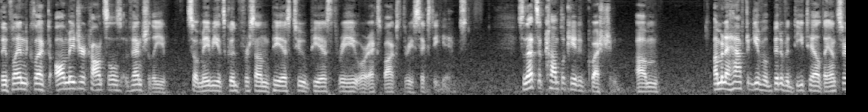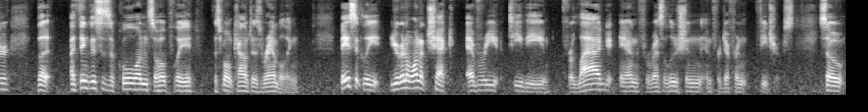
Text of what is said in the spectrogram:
They plan to collect all major consoles eventually, so maybe it's good for some PS2, PS3, or Xbox 360 games. So that's a complicated question. Um, I'm going to have to give a bit of a detailed answer, but I think this is a cool one, so hopefully this won't count as rambling. Basically, you're going to want to check every TV for lag and for resolution and for different features. So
